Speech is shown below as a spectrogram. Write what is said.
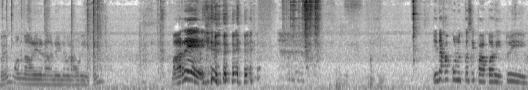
ba yun? Mukhang nanay na nanay naman ako rito. Mare! eh, nakakulot kasi Papa rito eh.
